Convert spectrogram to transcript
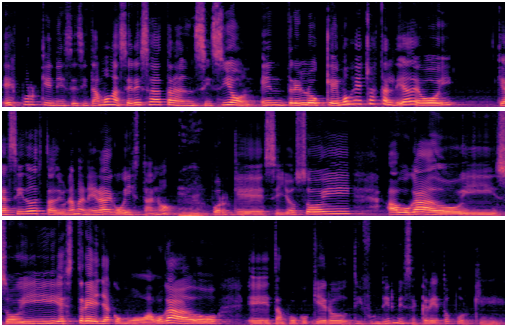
es porque necesitamos hacer esa transición entre lo que hemos hecho hasta el día de hoy, que ha sido hasta de una manera egoísta, ¿no? Porque si yo soy abogado y soy estrella como abogado, eh, tampoco quiero difundir mi secreto porque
